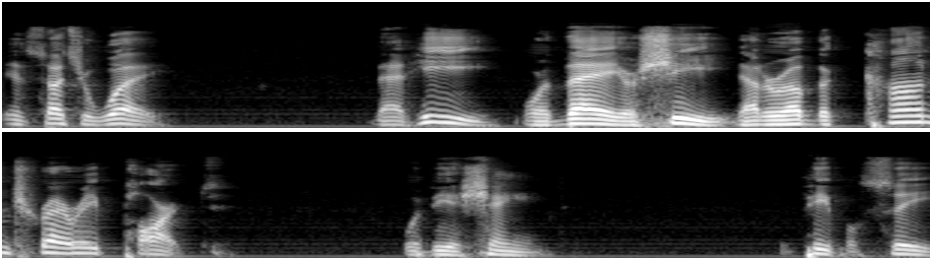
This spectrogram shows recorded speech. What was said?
in such a way that he or they or she that are of the contrary part would be ashamed. People see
